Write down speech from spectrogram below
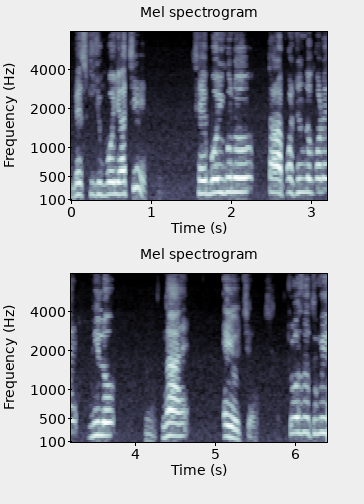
বেশ কিছু বই আছে। সেই বইগুলো তারা পছন্দ করে নিল। নাই এই হচ্ছে তুমি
